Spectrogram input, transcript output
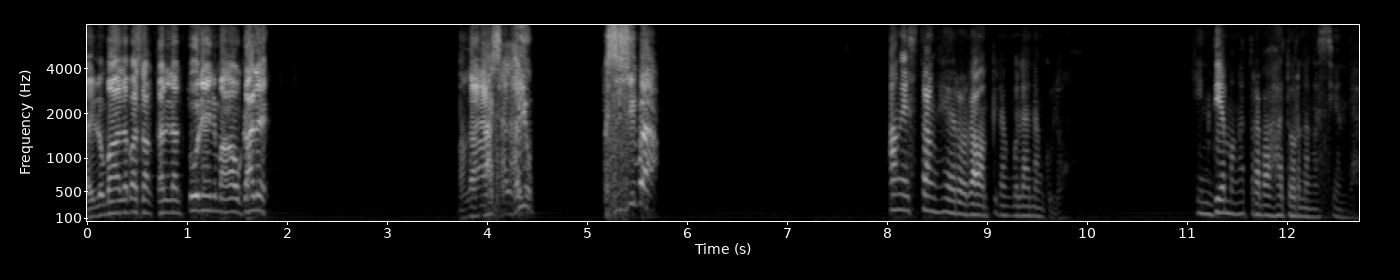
Ay lumalabas ang kanilang tunay ng mga ugali. Mga asal hayop. Masisiba. Ang estranghero raw ang pinagmulan ng gulo. Hindi ang mga trabahador ng asyenda.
